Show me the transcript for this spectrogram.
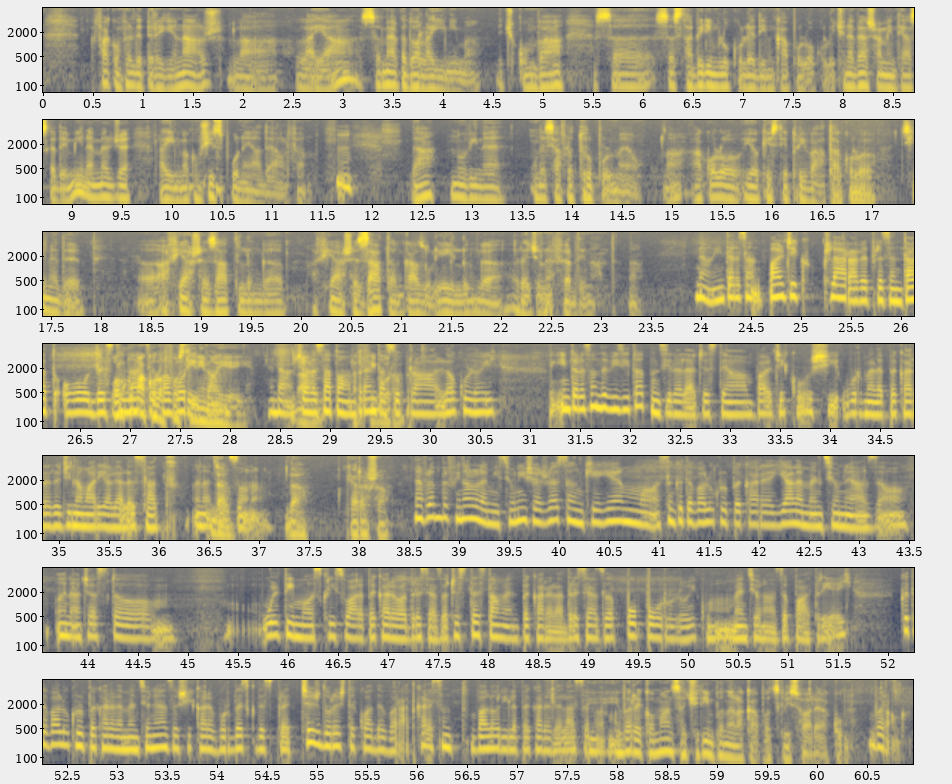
facă un fel de peregrinaj la, la ea, să meargă doar la inimă. Deci cumva să, să stabilim lucrurile din capul locului. Cine vrea să amintească de mine, merge la inimă, cum și spune ea de altfel. Hmm. Da? Nu vine unde se află trupul meu. Da? Acolo e o chestie privată, acolo ține de uh, a fi așezat lângă, a fi așezată în cazul ei lângă regele Ferdinand. Da? Da, interesant. Balgic clar a reprezentat o destinație Oricum acolo favorită. a fost inima ei. Da, da și a lăsat o amprentă asupra locului. Interesant de vizitat în zilele acestea Balcicul și urmele pe care Regina Maria le-a lăsat în acea da, zonă. Da, chiar așa. Ne aflăm pe finalul emisiunii și aș vrea să încheiem. Sunt câteva lucruri pe care ea le menționează în această ultimă scrisoare pe care o adresează, acest testament pe care îl adresează poporului, cum menționează patriei câteva lucruri pe care le menționează și care vorbesc despre ce își dorește cu adevărat, care sunt valorile pe care le lasă în urmă. Vă recomand să citim până la capăt scrisoarea acum. Vă rog.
